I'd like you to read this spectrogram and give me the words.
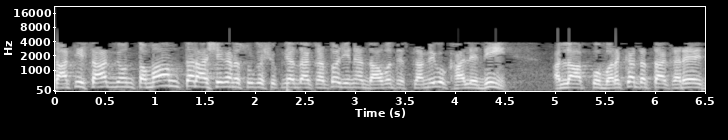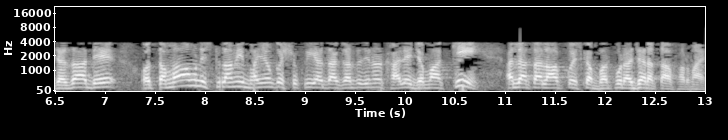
ساتھ ہی ساتھ میں ان تمام تر عاشقہ نسل کا شکریہ ادا کرتا ہوں جنہیں دعوت اسلامی کو کھالے دیں۔ اللہ آپ کو برکت عطا کرے، جزا دے اور تمام ان اسلامی بھائیوں کو شکریہ ادا کرتا جنہوں نے کھالے جمع کی اللہ تعالیٰ آپ کو اس کا بھرپور اجر عطا فرمائے۔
